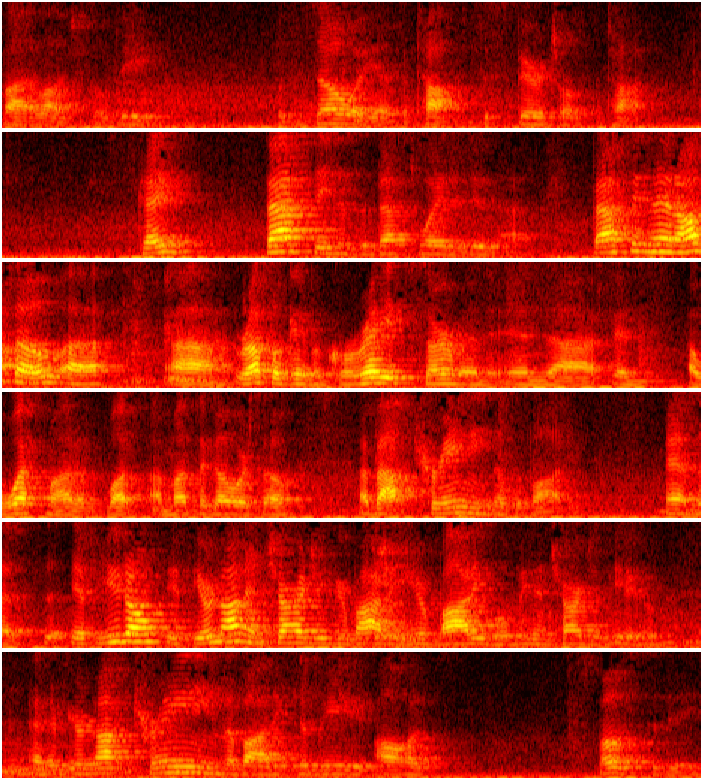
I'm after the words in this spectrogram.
biological beings, with Zoe at the top, the spiritual at the top. Okay? Fasting is the best way to do that. Fasting, and also, uh, uh, Russell gave a great sermon in, uh, in Westmont what, a month ago or so about training of the body. And that if you don't, if you're not in charge of your body, your body will be in charge of you. And if you're not training the body to be all it's supposed to be,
